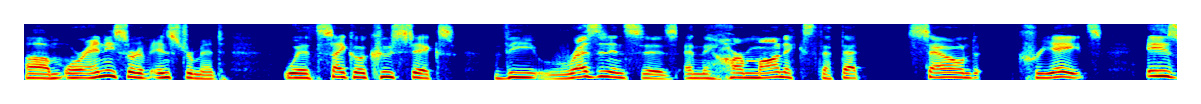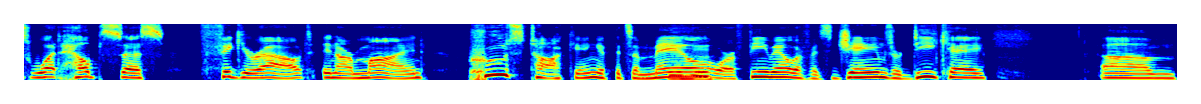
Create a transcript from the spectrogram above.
um or any sort of instrument with psychoacoustics, the resonances and the harmonics that that sound creates is what helps us figure out in our mind who's talking, if it's a male Mhm. or a female, or if it's James or Dee Kei. Um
